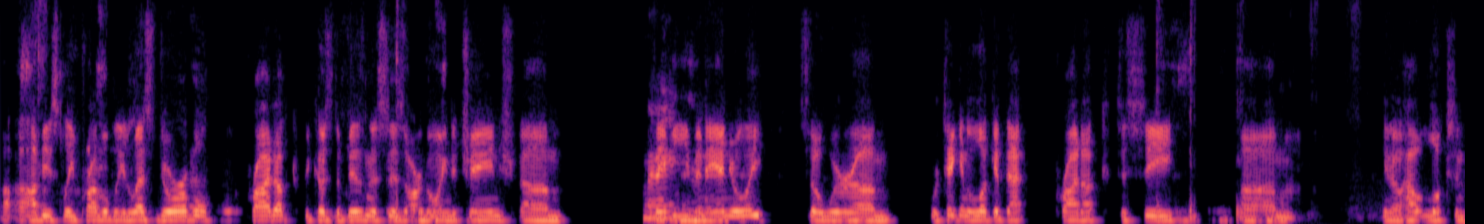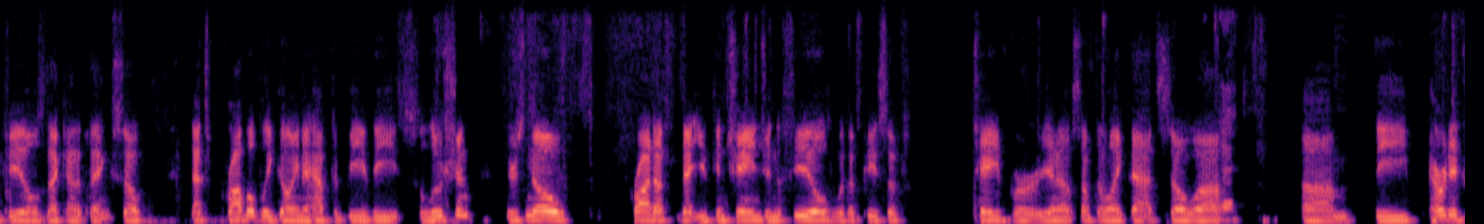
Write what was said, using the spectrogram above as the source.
uh, obviously probably less durable product, because the businesses are going to change. um, maybe Right. even annually. So we're, um, we're taking a look at that product to see, um, you know, how it looks and feels, that kind of thing. So that's probably going to have to be the solution. There's no product that you can change in the field with a piece of tape or, you know, something like that. So, uh, Okay. um, the Heritage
